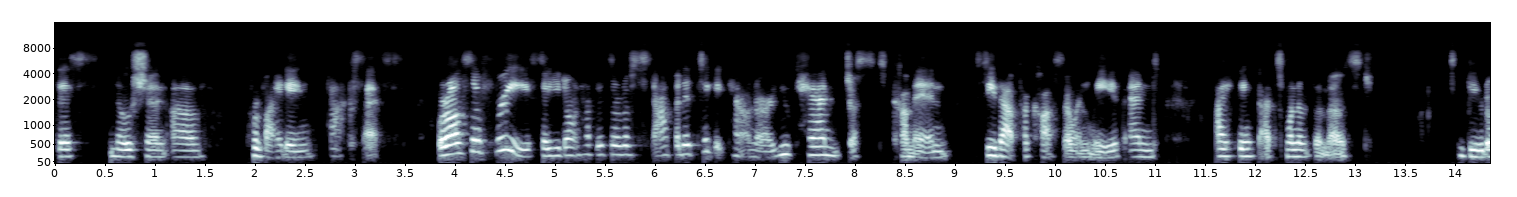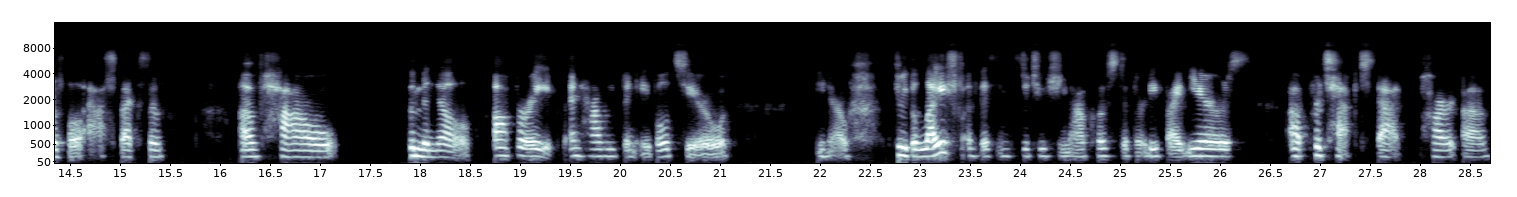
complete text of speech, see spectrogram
this notion of providing access. We're also free, so you don't have to sort of stop at a ticket counter. You can just come in, see that Picasso, and leave. And I think that's one of the most beautiful aspects of of how the Menil operates and how we've been able to you know, through the life of this institution now, close to 35 years, uh, protect that part of,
